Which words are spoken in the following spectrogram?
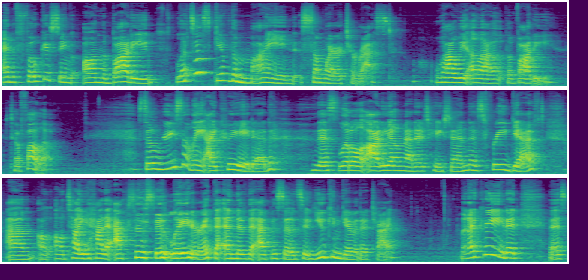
And focusing on the body lets us give the mind somewhere to rest while we allow the body to follow. So recently, I created this little audio meditation, this free gift. Um, I'll, I'll tell you how to access it later at the end of the episode so you can give it a try. But I created this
